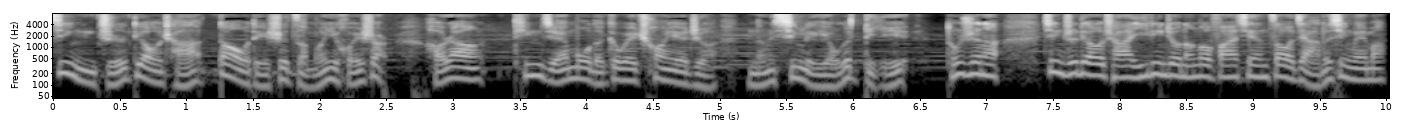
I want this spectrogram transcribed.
尽职调查到底是怎么一回事儿，好让听节目的各位创业者能心里有个底。同时呢，尽职调查一定就能够发现造假的行为吗？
